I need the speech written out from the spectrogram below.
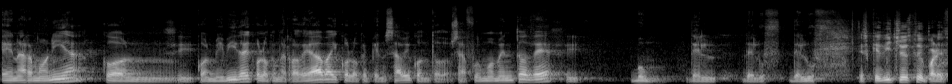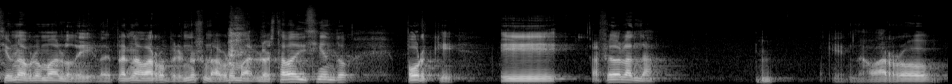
en armonía con, con, mi vida y con lo que me rodeaba y con lo que pensaba y con todo. O sea, fue un momento de boom, de, de, luz, de luz. Es que dicho esto, y parecía una broma lo de, lo de Plan Navarro, pero no es una broma. Lo estaba diciendo porque y Alfredo Landa, que navarro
